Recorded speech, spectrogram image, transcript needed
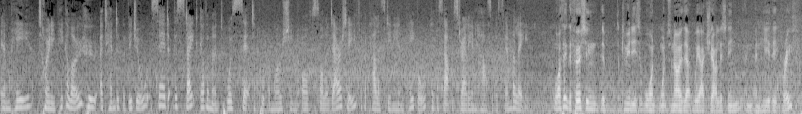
MP Tony Piccolo, who attended the vigil, said the state government was set to put a motion of solidarity for the Palestinian people to the South Australian House of Assembly. Well, I think the first thing the, the communities want, want to know that we actually are listening and, and hear their grief.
